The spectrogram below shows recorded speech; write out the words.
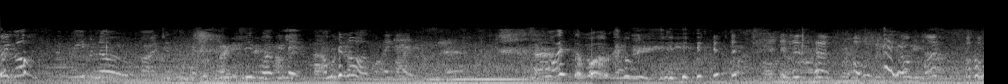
we lost. We even know. Right, is, this where we live. And we're lost again. What is the welcome? is it her fault? Not my fault.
